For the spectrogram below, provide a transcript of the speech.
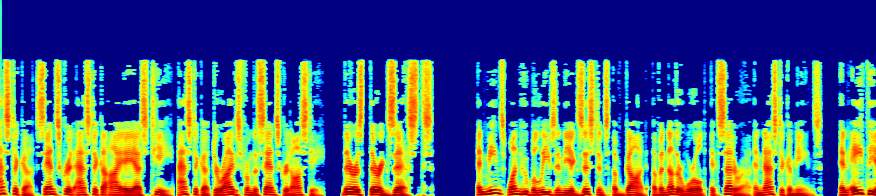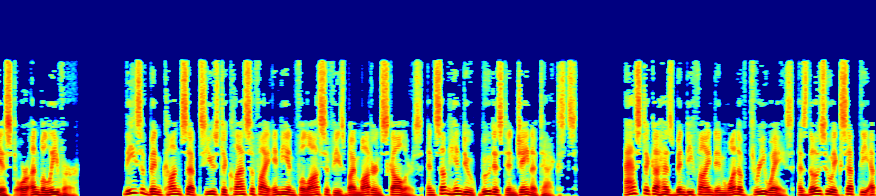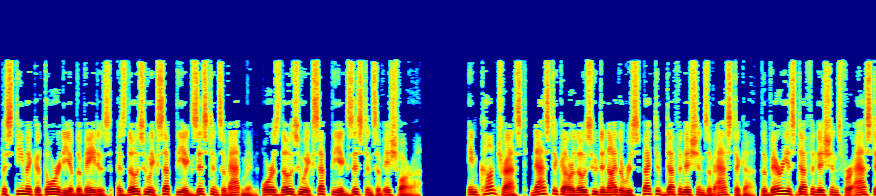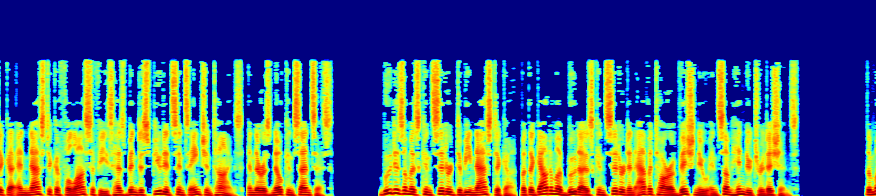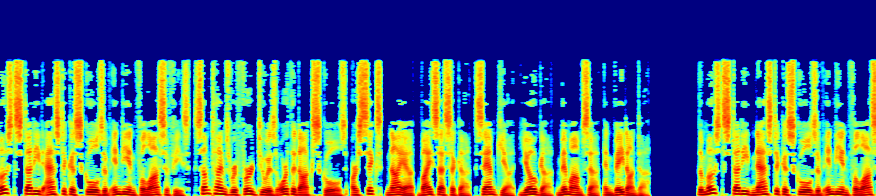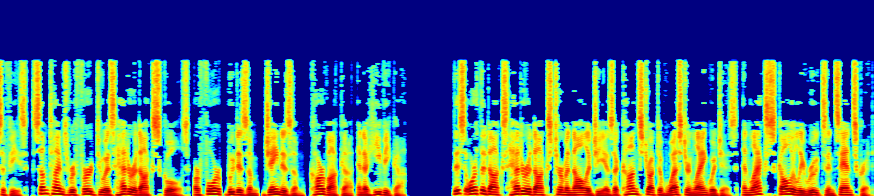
Astika Sanskrit Astika IAST, Astika derives from the Sanskrit asti, there is, there exists, and means one who believes in the existence of God, of another world, etc. and Nastika means an atheist or unbeliever. These have been concepts used to classify Indian philosophies by modern scholars, and some Hindu, Buddhist and Jaina texts. Astika has been defined in one of three ways, as those who accept the epistemic authority of the Vedas, as those who accept the existence of Atman, or as those who accept the existence of Ishvara. In contrast, Nastika are those who deny the respective definitions of Astika. The various definitions for Astika and Nastika philosophies has been disputed since ancient times, and there is no consensus. Buddhism is considered to be Nastika, but the Gautama Buddha is considered an avatar of Vishnu in some Hindu traditions. The most studied Astika schools of Indian philosophies, sometimes referred to as orthodox schools, are six, Nyaya, Vaisesika, Samkhya, Yoga, Mimamsa, and Vedanta. The most studied Nastika schools of Indian philosophies, sometimes referred to as heterodox schools, are four, Buddhism, Jainism, Carvaka, and Ajivika. This orthodox-heterodox terminology is a construct of Western languages, and lacks scholarly roots in Sanskrit.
